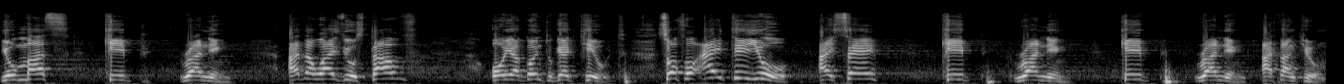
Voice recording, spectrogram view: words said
you must keep running. Otherwise you starve or you're going to get killed. So for ITU, I say keep running, keep running. I thank you.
